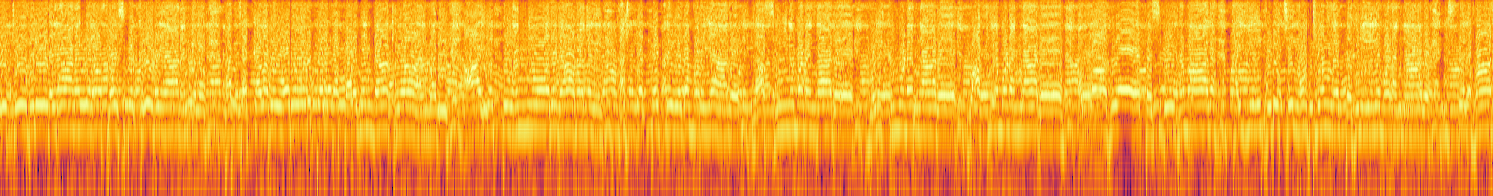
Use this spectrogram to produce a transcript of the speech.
യൂട്യൂബിലൂടെയാണെങ്കിലും ഫേസ്ബുക്കിലൂടെയാണെങ്കിലും പച്ചക്കളവ് ഓരോരുത്തർക്ക് പറഞ്ഞുണ്ടാക്കിയാൽ മതി. ആയിരത്തി അഞ്ഞൂറ് രാമങ്ങൾ കഷ്ടപ്പെട്ട് ഇടമുറിയാതെ യാസീന മുടങ്ങാതെ മുൽക്ക് മുടങ്ങാതെ വാക്യ മുടങ്ങാതെ അള്ളാഹുവേ തസ്ബീഹമാല കയ്യിൽ പിടിച്ച് നൂറ്റിയൊന്ന് തഹ്ലീൽ മുടങ്ങാതെ ഇസ്തഗഫാര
